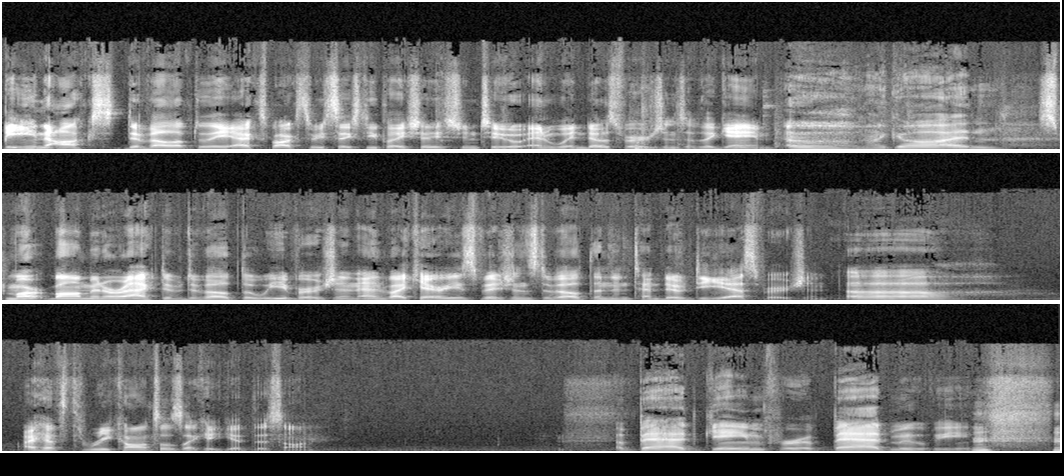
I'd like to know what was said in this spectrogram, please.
Beenox developed the Xbox 360, PlayStation 2, and Windows versions of the game. Oh my god. Smart Bomb Interactive developed the Wii version, and Vicarious Visions developed the Nintendo DS version. Oh, I have three consoles I could get this on. a bad game for a bad movie.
